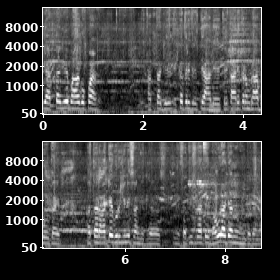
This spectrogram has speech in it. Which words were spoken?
की आत्ता जे बाळगोपाळ आत्ता जे एकत्रितरित्या आले ते कार्यक्रम राबवत आहेत. आता राटे गुरुजींनी सांगितलं सतीश राटे भाऊ राटे आम्ही म्हणतो त्यांना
